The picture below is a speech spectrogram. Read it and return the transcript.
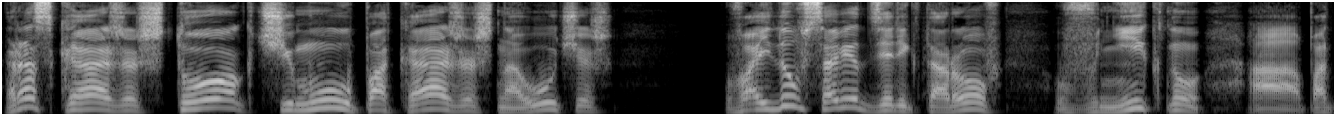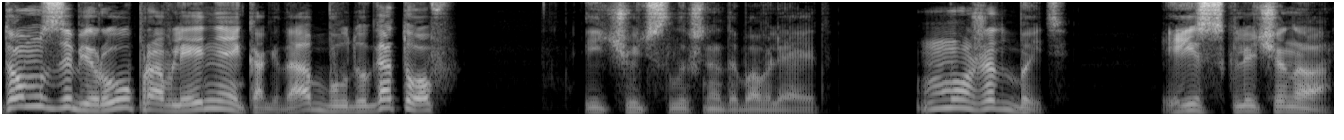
Расскажешь, что, к чему, покажешь, научишь. Войду в совет директоров, вникну, а потом заберу управление, когда буду готов». И чуть слышно добавляет. «Может быть». «Исключено.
